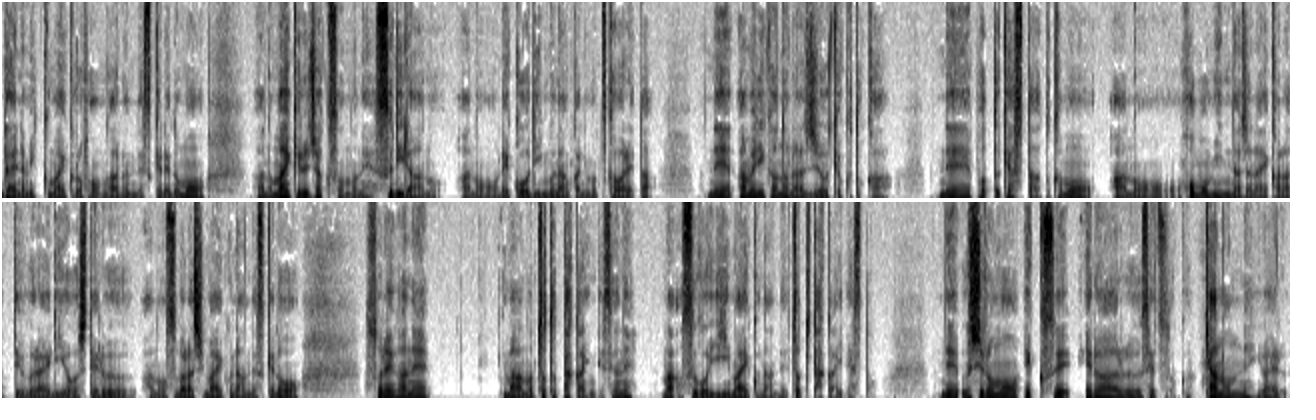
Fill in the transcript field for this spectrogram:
ダイナミックマイクロフォンがあるんですけれども、あのマイケル・ジャクソンのね、スリラーのあのレコーディングなんかにも使われた。で、アメリカのラジオ局とか、で、ポッドキャスターとかも、あの、ほぼみんなじゃないかなっていうぐらい利用してる、あの、素晴らしいマイクなんですけど、それがね、まあ、あの、ちょっと高いんですよね。まあ、すごいいいマイクなんで、ちょっと高いですと。で、後ろも XLR 接続、キャノンね、いわゆる、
